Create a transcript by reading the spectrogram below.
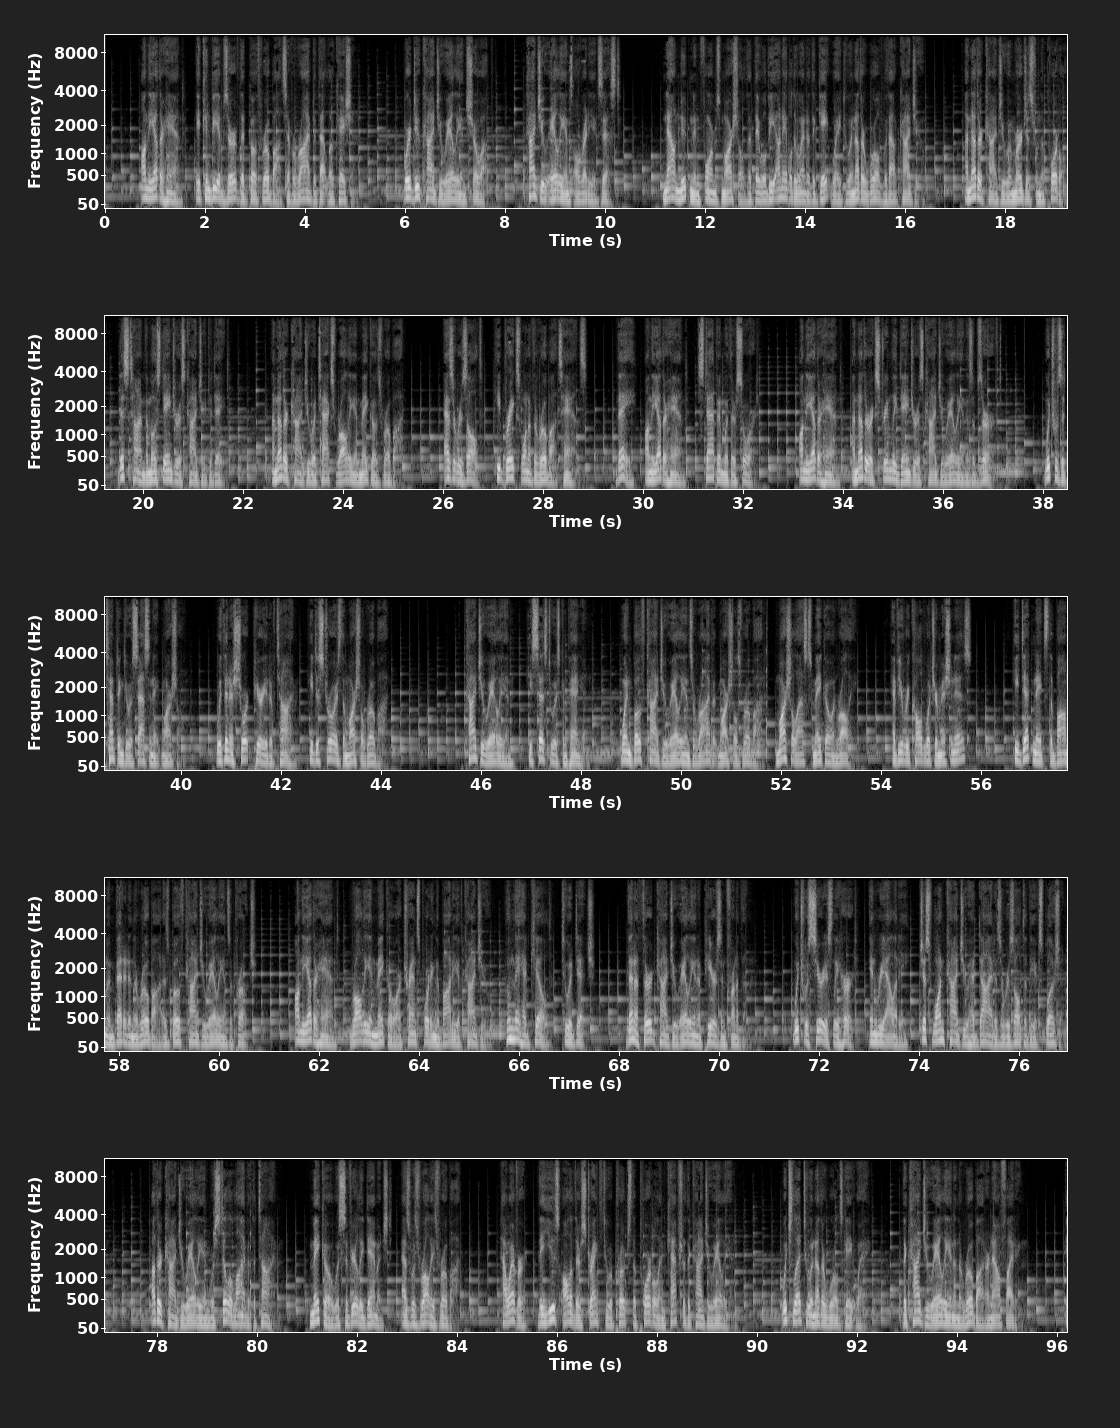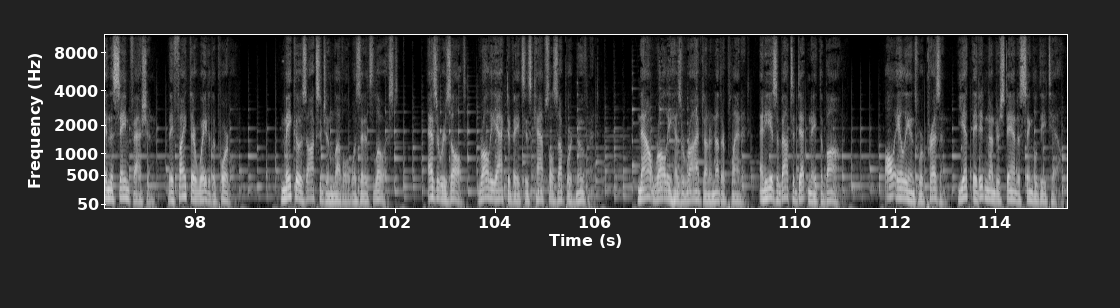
On the other hand, it can be observed that both robots have arrived at that location. Where do kaiju aliens show up? Kaiju aliens already exist. Now Newton informs Marshall that they will be unable to enter the gateway to another world without kaiju. Another kaiju emerges from the portal, this time the most dangerous kaiju to date. Another kaiju attacks Raleigh and Mako's robot. As a result, he breaks one of the robot's hands. They, on the other hand, stab him with their sword. On the other hand, another extremely dangerous kaiju alien is observed, which was attempting to assassinate Marshall. Within a short period of time, he destroys the Marshall robot. Kaiju alien, he says to his companion. When both kaiju aliens arrive at Marshall's robot, Marshall asks Mako and Raleigh, Have you recalled what your mission is? He detonates the bomb embedded in the robot as both kaiju aliens approach. On the other hand, Raleigh and Mako are transporting the body of Kaiju, whom they had killed, to a ditch. Then a third Kaiju alien appears in front of them. Which was seriously hurt, in reality, Just one kaiju had died as a result of the explosion. Other kaiju alien were still alive at the time. Mako was severely damaged, as was Raleigh's robot. However, they use all of their strength to approach the portal and capture the kaiju alien. Which led to another world's gateway. The kaiju alien and the robot are now fighting. In the same fashion, they fight their way to the portal. Mako's oxygen level was at its lowest. As a result, Raleigh activates his capsule's upward movement. Now Raleigh has arrived on another planet, and he is about to detonate the bomb. All aliens were present, yet they didn't understand a single detail.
